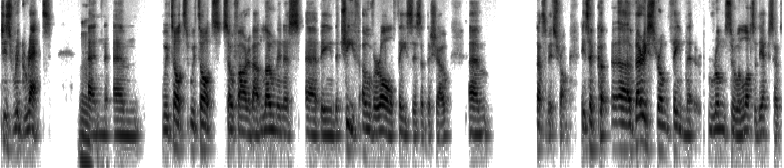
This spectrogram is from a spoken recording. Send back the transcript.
which is regret Mm. and um, we've talked we've talked so far about loneliness uh, being the chief overall thesis of the show. Um, that's a bit strong. It's a, a very strong theme that runs through a lot of the episodes,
